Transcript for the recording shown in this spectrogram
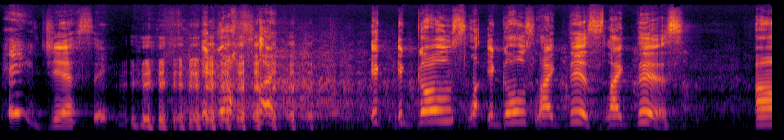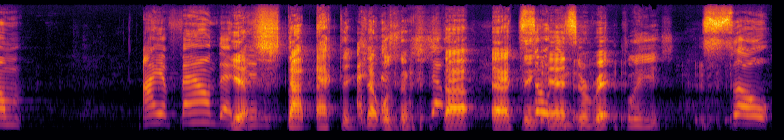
Hey, Jesse. It goes like, it, it goes like it goes like this, like this. Um, I have found that Yes, in, stop acting. That wasn't stop acting So and it's- direct, please. so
